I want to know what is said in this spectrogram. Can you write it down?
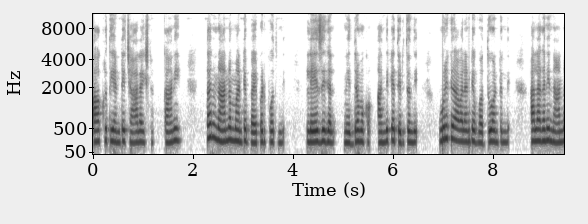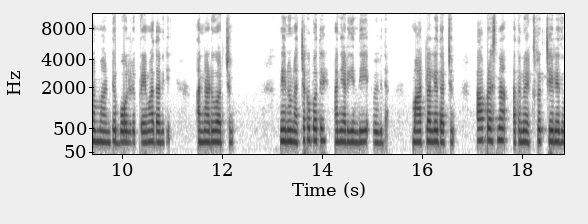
ఆకృతి అంటే చాలా ఇష్టం. కానీ తను నాన్నమ్మ అంటే భయపడిపోతుంది. లేజిగల్ నిద్రముఖం. అందుకే తిడుతుంది. ఊరికి రావాలంటే వద్దు అంటుంది. అలాగని నాన్నమ్మ అంటే బోలెడు ప్రేమ దానికి అన్నాడు అర్జున్. నేను నచ్చకపోతే అని అడిగింది వివిధ. మాట్లాడలేదు అర్జున్. ఆ ప్రశ్న అతను ఎక్స్పెక్ట్ చేయలేదు.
